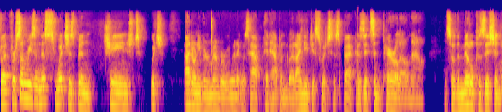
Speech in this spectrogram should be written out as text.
But for some reason, this switch has been changed, which I don't even remember when it was hap- it happened. But I need to switch this back because it's in parallel now. And so the middle position,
